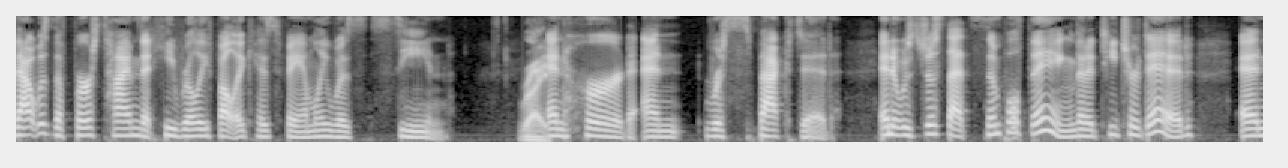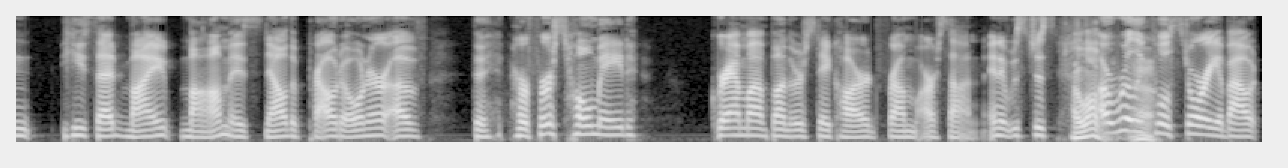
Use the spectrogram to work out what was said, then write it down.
that was the first time that he really felt like his family was seen right. and heard and respected. And it was just that simple thing that a teacher did. And he said, My mom is now the proud owner of the her first homemade grandma Mother's Day card from our son. And it was just a it, really yeah. cool story about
